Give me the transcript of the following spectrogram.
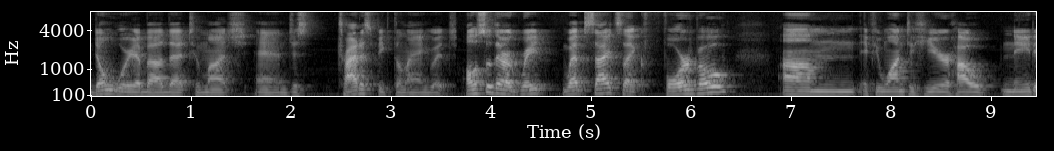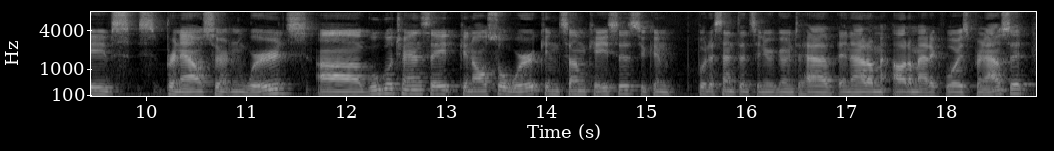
don't worry about that too much and just try to speak the language. Also there are great websites like forvo. Um, if you want to hear how natives pronounce certain words uh, google translate can also work in some cases. You can put a sentence and you're going to have an autom- automatic voice pronounce it.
